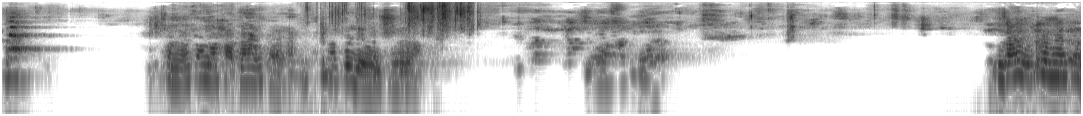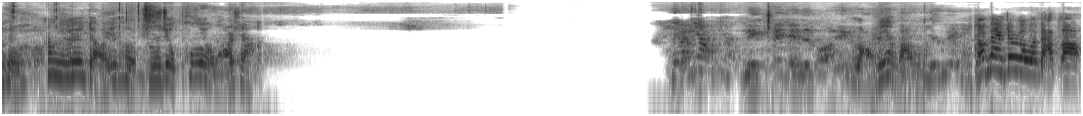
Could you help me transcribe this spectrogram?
可能放了好半会了，它不流汁了。你刚才看那视频，他们这咬一口汁就喷涌而下。老面包了，老板这个我打包。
